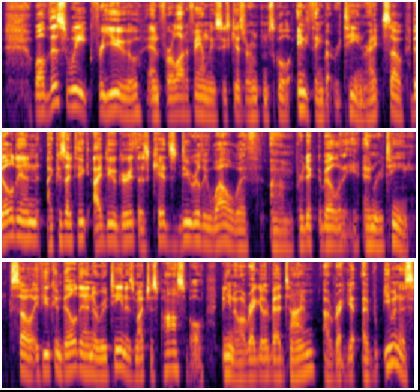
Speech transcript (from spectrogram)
well, this week for you and for a lot of families whose kids are home from school, anything but routine, right? So build in, because I think I do agree with this, kids do really well with um, predictability and routine. So if you can build in a routine as much as possible, you know, a regular bedtime, a regular, even as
